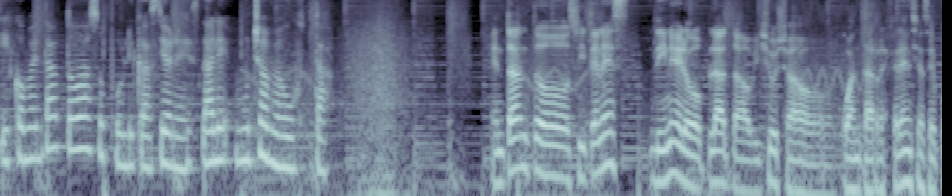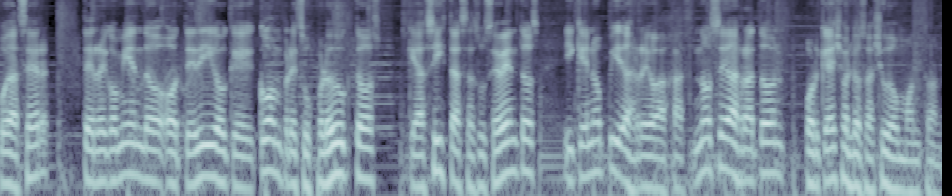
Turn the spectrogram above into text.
y comentá todas sus publicaciones. Dale mucho me gusta. En tanto, si tenés dinero, plata o billulla o cuanta referencia se pueda hacer, te recomiendo o te digo que compres sus productos, que asistas a sus eventos y que no pidas rebajas. No seas ratón porque a ellos los ayuda un montón.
